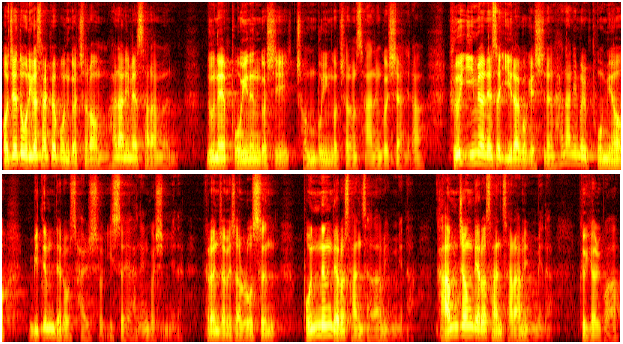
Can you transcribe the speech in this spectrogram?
어제도 우리가 살펴본 것처럼 하나님의 사람은 눈에 보이는 것이 전부인 것처럼 사는 것이 아니라 그 이면에서 일하고 계시는 하나님을 보며 믿음대로 살 수 있어야 하는 것입니다. 그런 점에서 롯은 본능대로 산 사람입니다. 감정대로 산 사람입니다. 그 결과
